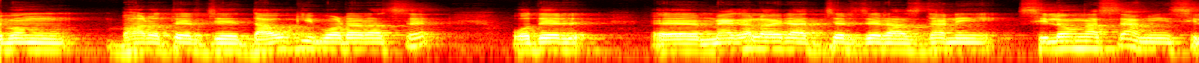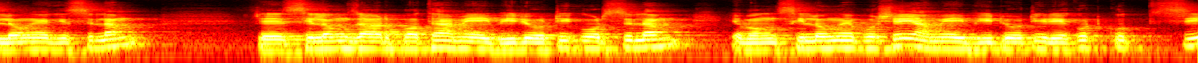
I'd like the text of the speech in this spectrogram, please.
এবং ভারতের যে দাউকি বর্ডার আছে, ওদের মেঘালয় রাজ্যের যে রাজধানী শিলং আছে, আমি শিলংয়ে গেছিলাম। যে শিলং যাওয়ার পথে আমি এই ভিডিওটি করছিলাম এবং শিলংয়ে বসেই আমি এই ভিডিওটি রেকর্ড করতেছি।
